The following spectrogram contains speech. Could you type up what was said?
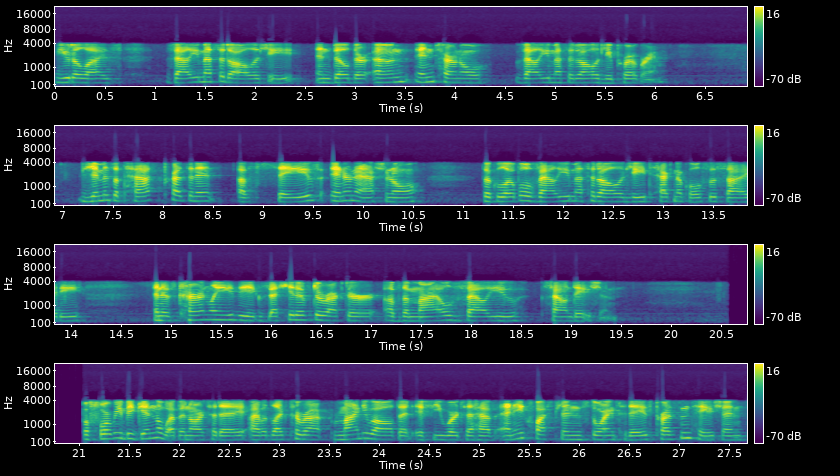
utilize value methodology and build their own internal value methodology program. Jim is a past president of SAVE International, the Global Value Methodology Technical Society, and is currently the executive director of the Miles Value Foundation. Before we begin the webinar today, I would like to remind you all that if you were to have any questions during today's presentation,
